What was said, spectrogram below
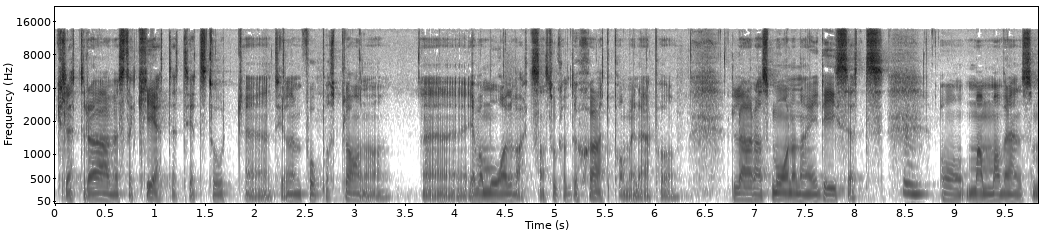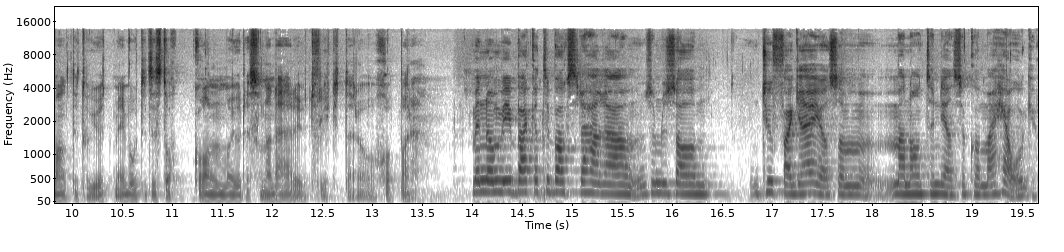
klättrade över staketet till, ett stort, eh, till en fotbollsplan. Och, jag var målvakt så han stod alltid och sköt på mig där på lördagsmorgnarna i diset. Mm. Och mamma var den som alltid tog ut mig. Vi åkte till Stockholm och gjorde sådana där utflykter och shoppade. Men om vi backar tillbaka till det här som du sa, tuffa grejer som man har en tendens att komma ihåg.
